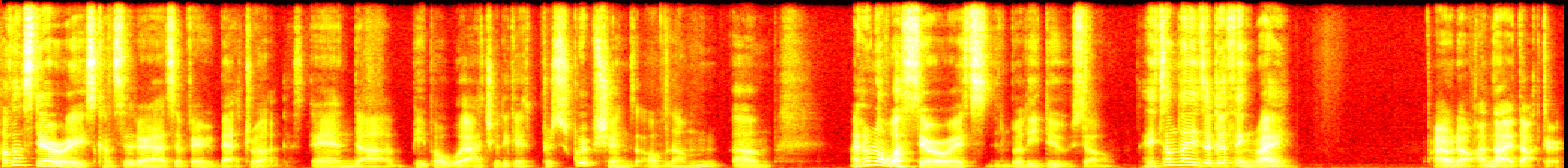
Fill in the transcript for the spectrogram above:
How come steroids considered as a very bad drug? And uh, people will actually get prescriptions of them. Um, I don't know what steroids really do, so hey, sometimes it's a good thing, right? I don't know. I'm not a doctor.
